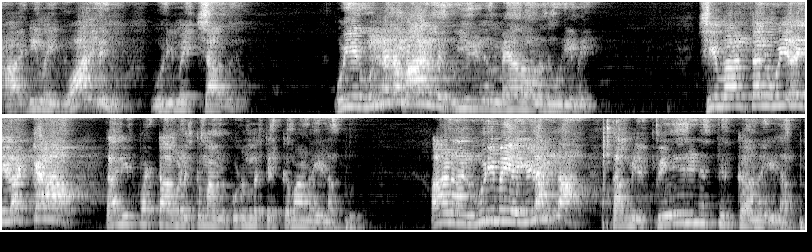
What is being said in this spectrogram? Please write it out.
அடிமை வாழ்வின் உரிமை சாவு உயிர் உன்னதமானது உயிரினும் மேலானது உரிமை. சீமான் தன் உயிரை இழக்கலாம். தனிப்பட்ட அவனுக்கும் அவன் குடும்பத்திற்குமான இழப்பு. ஆனால் உரிமையை இழந்தால் தமிழ் பேரினத்திற்கான இழப்பு.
